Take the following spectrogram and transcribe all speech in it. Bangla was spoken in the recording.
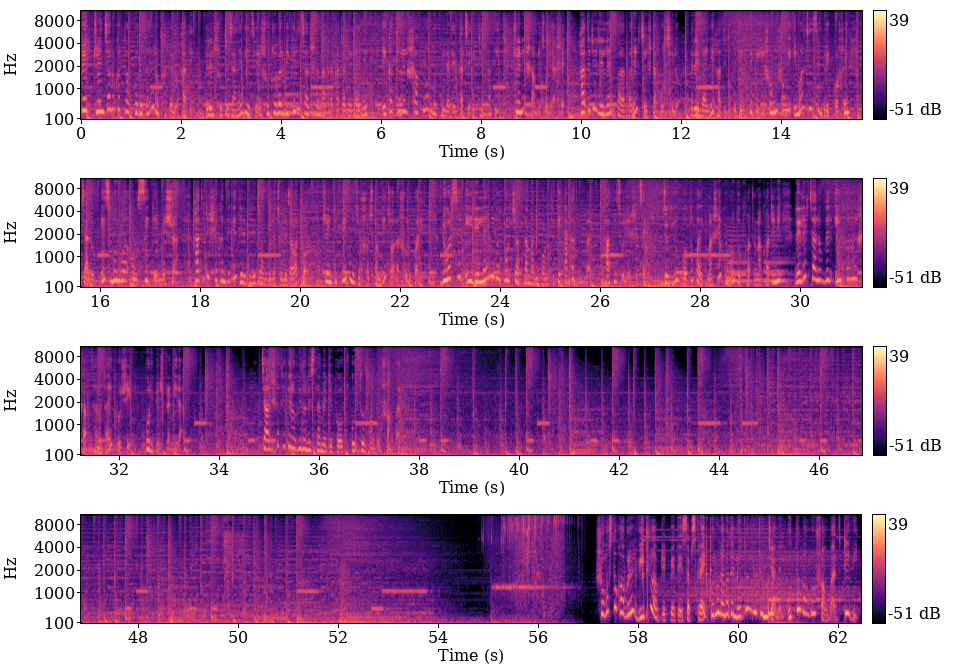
ফের ট্রেন চালকের তৎপরতায় রক্ষা পেল হাতি। রেল সূত্রে জানা গিয়েছে, শুক্রবার বিকেলে চালসা নাগরাকাটা রেল লাইনের একাত্তরের সাত নম্বর পিলারের কাছে একটি হাতি ট্রেনের সামনে চলে আসে। হাতিটি রেল লাইন পারাপারের চেষ্টা করছিল। রেল লাইনে হাতিটিকে দেখতে পেয়ে সঙ্গে সঙ্গে ইমার্জেন্সি ব্রেক কষেন চালক এস বড়ুয়া ও সি কে মিশ্রা। হাতিটি সেখান থেকে ধীরে ধীরে জঙ্গলে চলে যাওয়ার পর ট্রেনটি ফের নিজস্ব ছন্দে চলা শুরু করে। ডুয়ার্সের এই রেল লাইনের ওপর চাপলামারি বন থেকে একাধিকবার হাতি চলে এসেছে। যদিও গত কয়েক মাসে কোনো দুর্ঘটনা ঘটেনি। রেলের চালকদের এই ধরনের সাবধানতায় খুশি পরিবেশ প্রেমীরা চালসা থেকে রহিদুল ইসলামের রিপোর্ট, উত্তরবঙ্গ সংবাদ। সমস্ত খবরের ভিডিও আপডেট পেতে সাবস্ক্রাইব করুন আমাদের নতুন ইউটিউব চ্যানেল উত্তরবঙ্গ সংবাদ টিভি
